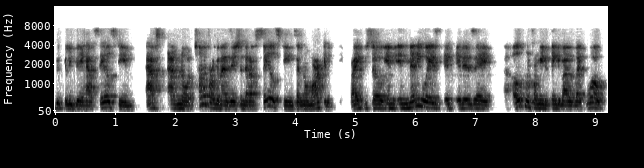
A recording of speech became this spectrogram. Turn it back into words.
Typically, they have sales team I know a ton of organizations that have sales teams and no marketing team, right? So in, in many ways, it, it is a open for me to think about it like, whoa,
